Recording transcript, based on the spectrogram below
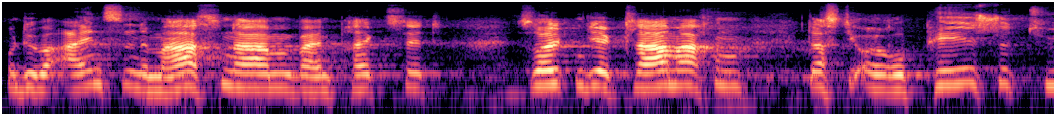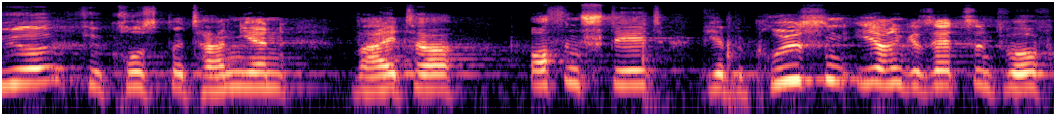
und über einzelne Maßnahmen beim Brexit sollten wir klarmachen, dass die europäische Tür für Großbritannien weiter offen steht. Wir begrüßen Ihren Gesetzentwurf.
